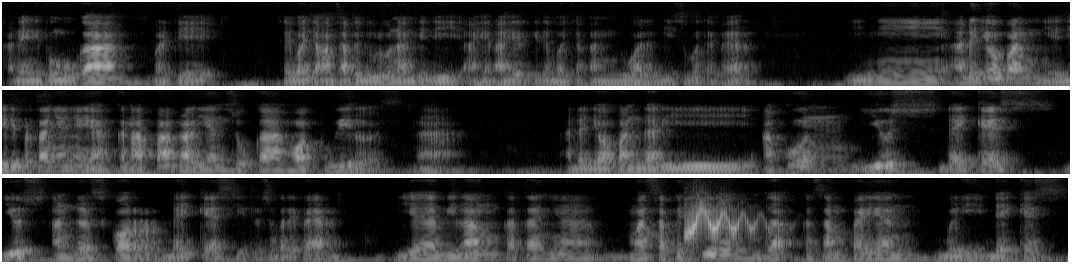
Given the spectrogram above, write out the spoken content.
karena ini pembuka berarti saya bacakan satu dulu nanti di akhir-akhir kita bacakan dua lagi sobat FHR. Ini ada jawaban ya. Jadi pertanyaannya ya, kenapa kalian suka Hot Wheels? Nah, ada jawaban dari akun Use Diecast use underscore diecast itu sobat TPR dia bilang katanya masa kecil nggak kesampaian beli diecast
